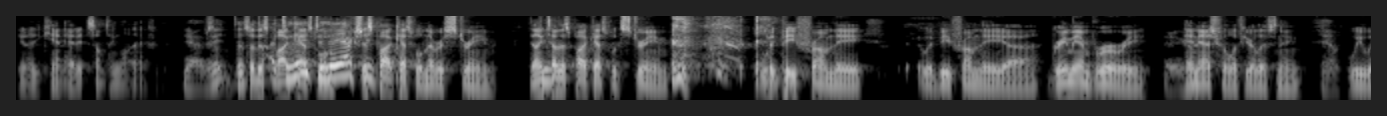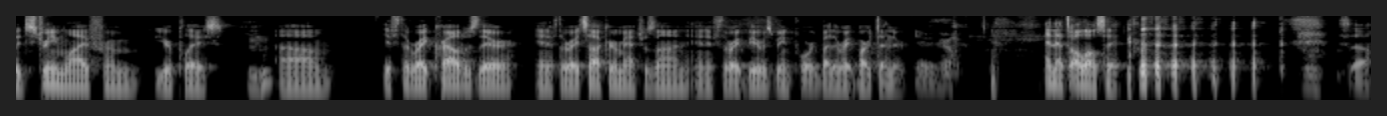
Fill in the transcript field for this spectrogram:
You know, you can't edit something live. Yeah, So they- that's why this do they- podcast do will. they actually? This podcast will never stream. The only Do- time this podcast would stream would be from the would be from the uh, Green Man Brewery There you go. in Asheville. If you're listening, Yeah. we would stream live from your place. Mhm. Um, if the right crowd was there, and if the right soccer match was on, and if the right beer was being poured by the right bartender, There you go. and that's all I'll say. so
